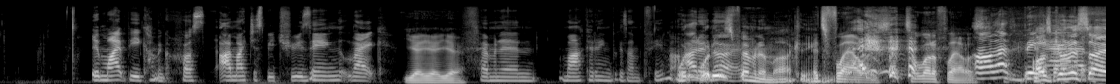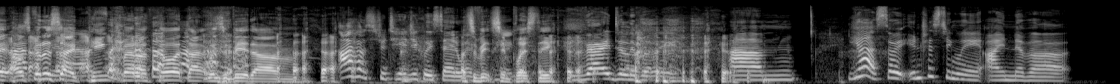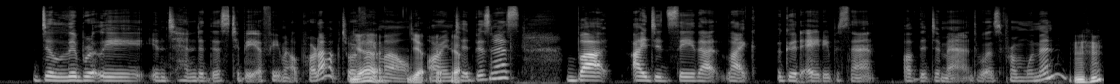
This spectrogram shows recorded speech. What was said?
it might be coming across. I might just be choosing like yeah, yeah, yeah. feminine marketing because I'm female. What, I don't what know. is feminine marketing? It's flowers. it's a lot of flowers. Oh, that's big. I was gonna ass. say I was gonna say ass. pink, but I thought that was a bit um I have strategically stayed away. that's a from bit pink. simplistic. very deliberately. um, yeah. So interestingly, I never deliberately intended this to be a female product or Yeah. a female Yep, yep, yep. oriented business, but I did see that like a good eighty percent of the demand was from women. hmm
